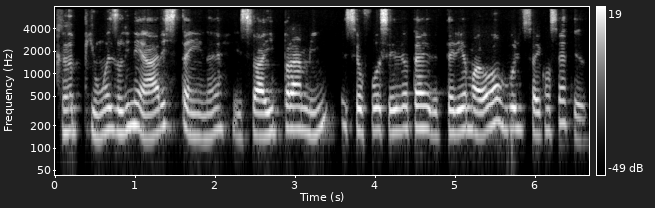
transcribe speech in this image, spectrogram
campeões lineares têm, né? Isso aí, para mim, se eu fosse ele, eu ter, teria maior orgulho disso aí, com certeza.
